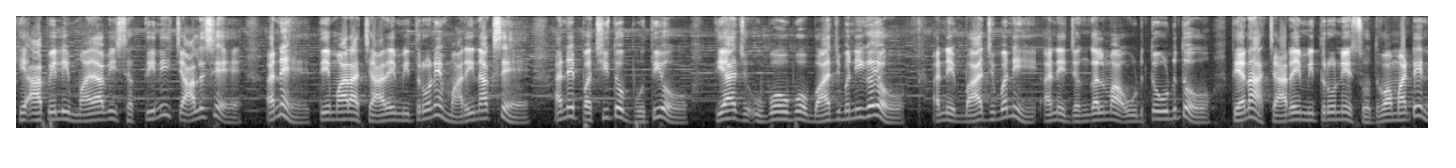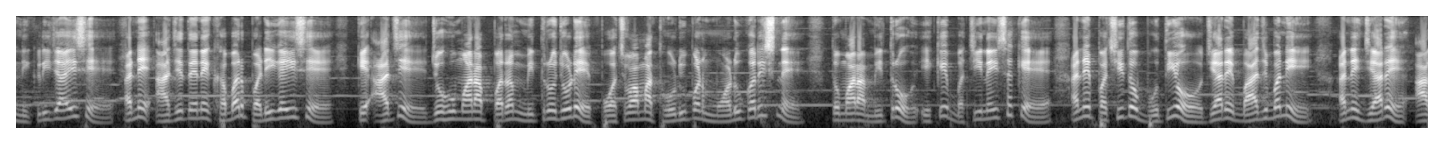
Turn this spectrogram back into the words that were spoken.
કે આ પેલી માયાવી શક્તિની ચાલ છે અને તે મારા ચારે મિત્રોને મારી નાખશે. અને પછી તો ભૂતિયો ત્યાં જ ઊભો ઊભો બાજ બની ગયો અને બાજ બની અને જંગલમાં ઉડતો ઉડતો તેના ચારેય મિત્રોને શોધવા માટે નીકળી જાય છે. અને આજે તેને ખબર પડી ગઈ છે કે આજે જો હું મારા પરમ મિત્રો જોડે પહોંચવામાં થોડું પણ મોડું કરીશ ને, તો મારા મિત્રો એકે બચી નહીં શકે. અને પછી તો ભૂતિયો જ્યારે બાજ બની અને જ્યારે આ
